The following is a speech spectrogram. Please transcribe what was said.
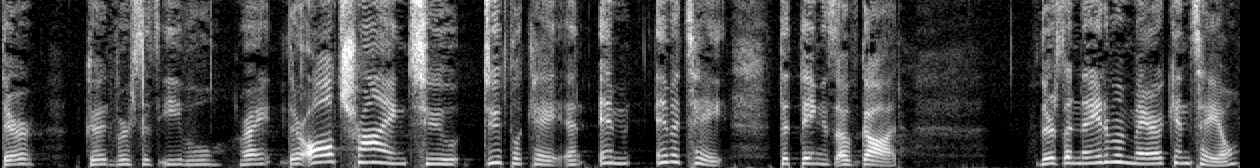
they're good versus evil, right? They're all trying to duplicate and Im- imitate the things of God. There's a Native American tale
